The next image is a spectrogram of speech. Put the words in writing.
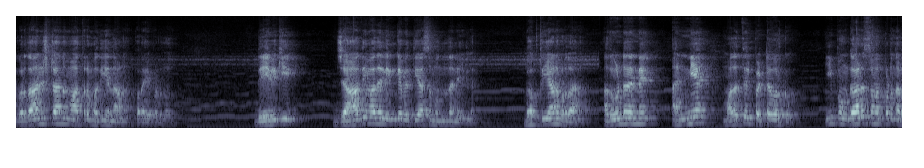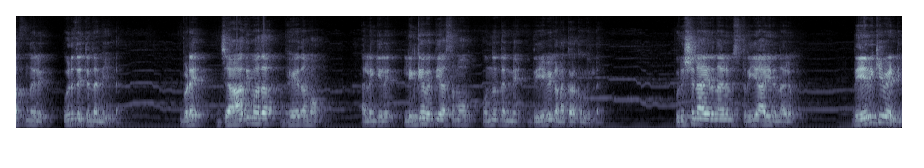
വ്രതാനുഷ്ഠാനം മാത്രം മതി എന്നാണ് പറയപ്പെടുന്നത്. ദേവിക്ക് ജാതി മത ലിംഗ വ്യത്യാസമൊന്നും തന്നെയില്ല. ഭക്തിയാണ് പ്രധാനം. അതുകൊണ്ട് തന്നെ അന്യ മതത്തിൽപ്പെട്ടവർക്കും ഈ പൊങ്കാല സമർപ്പണം നടത്തുന്നതിൽ ഒരു തെറ്റും തന്നെയില്ല. ഇവിടെ ജാതിമത ഭേദമോ അല്ലെങ്കിൽ ലിംഗവ്യത്യാസമോ ഒന്നും തന്നെ ദേവി കണക്കാക്കുന്നില്ല. പുരുഷനായിരുന്നാലും സ്ത്രീ ആയിരുന്നാലും ദേവിക്ക് വേണ്ടി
